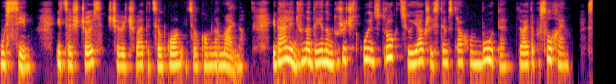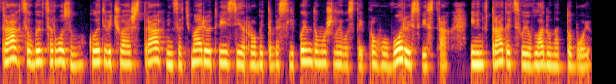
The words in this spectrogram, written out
усім. І це щось, що відчувати цілком і цілком нормально. І далі Дюна дає нам дуже чітку інструкцію, як же з тим страхом бути. Давайте послухаємо. Страх це вбивця розуму. Коли ти відчуваєш страх, він затьмарює твій зір, робить тебе сліпим до можливостей, проговорюй свій страх, і він втратить свою владу над тобою.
